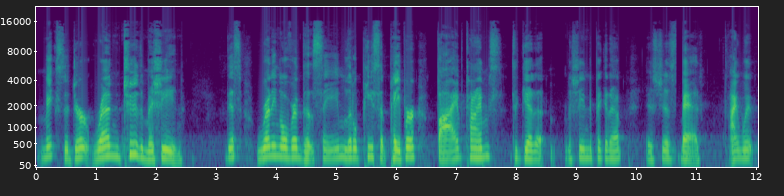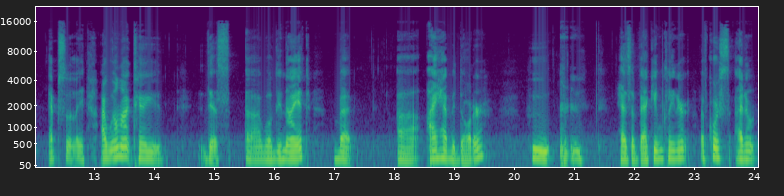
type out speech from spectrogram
makes the dirt run to the machine. This running over the same little piece of paper five times to get a machine to pick it up is just bad. I went absolutely. I will not tell you this. Uh, I will deny it, but uh, I have a daughter who has a vacuum cleaner. Of course, I don't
